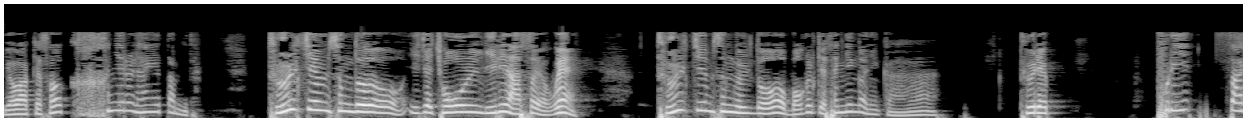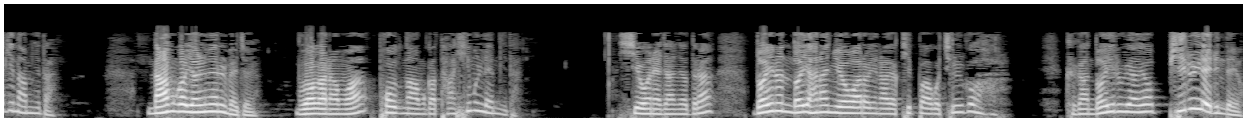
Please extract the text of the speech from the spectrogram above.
여호와께서 큰 일을 행했답니다. 들짐승도 이제 좋을 일이 났어요. 왜? 들짐승들도 먹을 게 생긴 거니까. 들에 풀이 싹이 납니다. 나무가 열매를 맺어요. 무화과 나무와 포도나무가 다 힘을 냅니다. 시온의 자녀들아 너희는 너희 하나님 여호와로 인하여 기뻐하고 즐거워하라. 그가 너희를 위하여 비를 내린대요.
